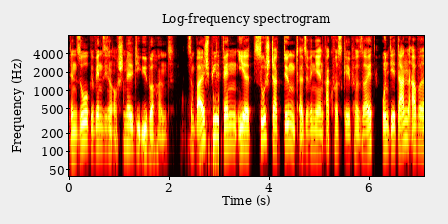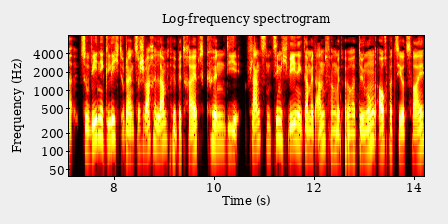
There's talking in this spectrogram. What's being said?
denn so gewinnen sie dann auch schnell die Überhand. Zum Beispiel, wenn ihr zu stark düngt, also wenn ihr ein Aquascaper seid und ihr dann aber zu wenig Licht oder eine zu schwache Lampe betreibt, können die Pflanzen ziemlich wenig damit anfangen mit eurer Düngung, auch bei CO2.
